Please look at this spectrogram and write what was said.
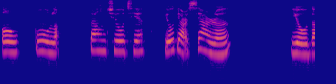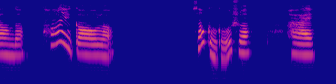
哦，不了，荡秋千有点吓人，又荡的太高了。”小狗狗说：“嗨，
